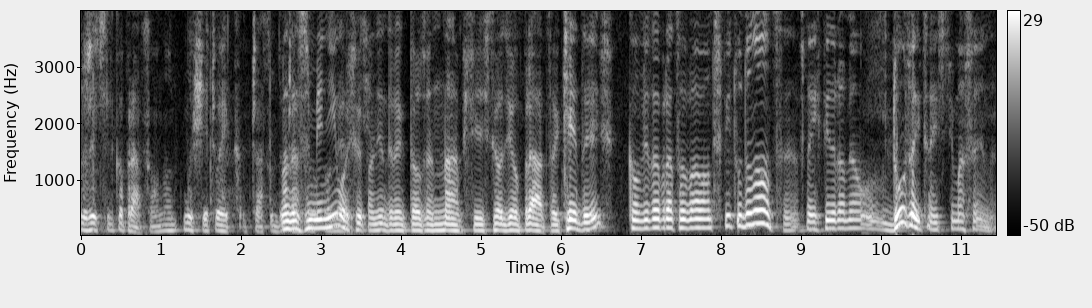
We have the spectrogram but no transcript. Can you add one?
żyć tylko pracą. No, musi się człowiek od czasu do Ale czasu zmieniło się, panie dyrektorze, na wsi, jeśli chodzi o pracę. Kiedyś kobieta pracowała od świtu do nocy. W tej chwili robią w dużej części maszyny.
